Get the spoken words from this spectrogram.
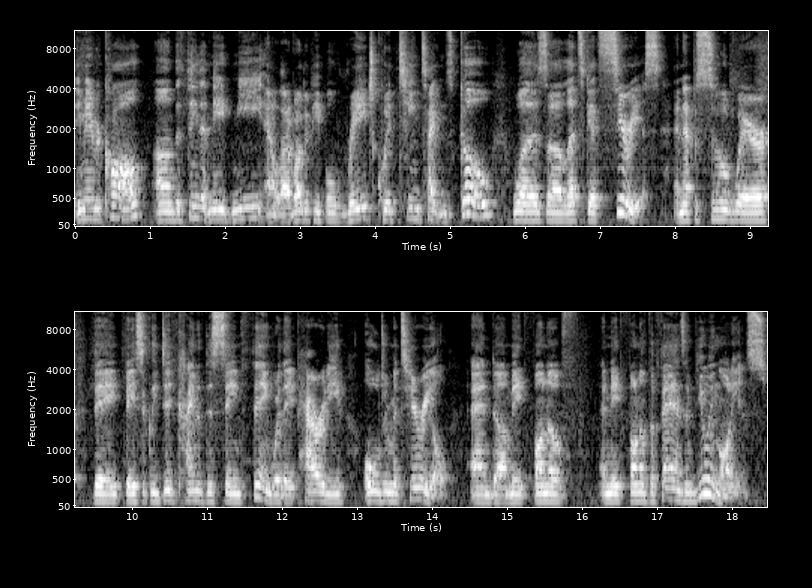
you may recall, um, the thing that made me and a lot of other people rage quit Teen Titans Go was uh, Let's Get Serious, an episode where they basically did kind of the same thing, where they parodied older material and uh, made fun of and made fun of the fans and viewing audience.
